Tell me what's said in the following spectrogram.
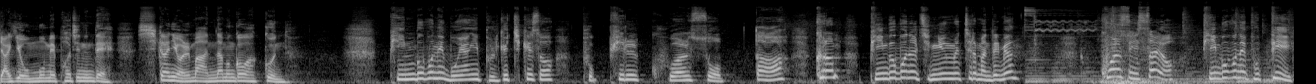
약이 온몸에 퍼지는데 시간이 얼마 안 남은 것 같군. 빈 부분의 모양이 불규칙해서 부피를 구할 수 없다. 그럼 빈 부분을 직육면체로 만들면 구할 수 있어요. 빈 부분의 부피.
